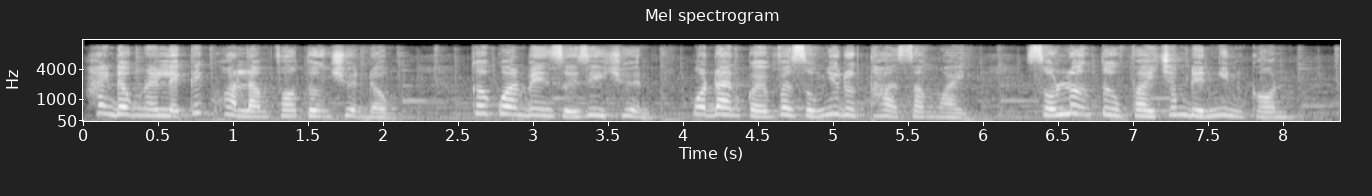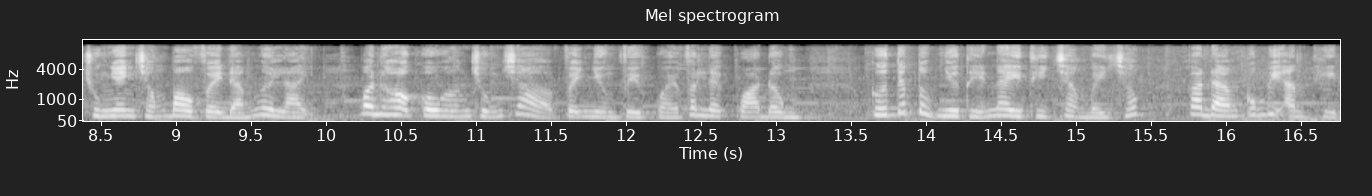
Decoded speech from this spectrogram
Hành động này lại kích hoạt làm pho tượng chuyển động. Cơ quan bên dưới di chuyển, một đàn quái vật giống như được thả ra ngoài. Số lượng từ vài trăm đến nghìn con. Chúng nhanh chóng bao vây đám người lại. Bọn họ cố gắng chống trả, vậy nhưng vì quái vật lại quá đông. Cứ tiếp tục như thế này thì chẳng mấy chốc, cả đám cũng bị ăn thịt.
